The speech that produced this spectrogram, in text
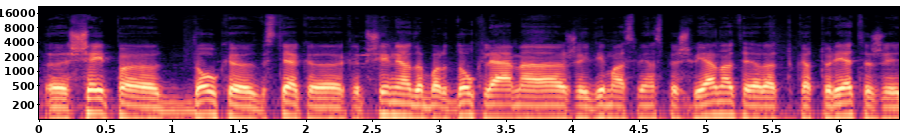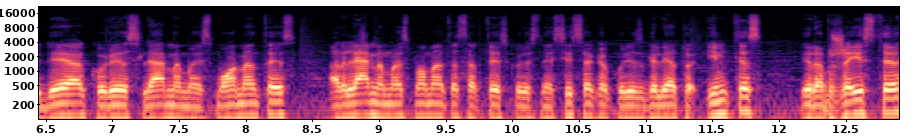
Šiaip e, daug e, vis tiek e, krepšinė dabar daug lemia žaidimas vienas prieš vieną, tai yra, kad turėti žaidėją, kuris lemiamais momentais, ar lemiamais momentais, ar tais, kuris nesiseka, kuris galėtų imtis ir apžaisti,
